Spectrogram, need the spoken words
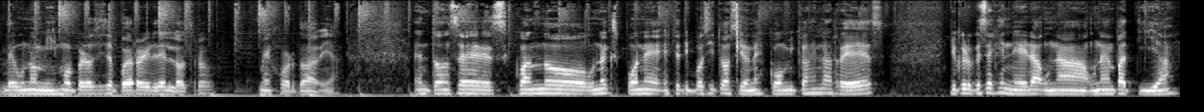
de uno mismo, pero si se puede reír del otro, mejor todavía. Entonces, cuando uno expone este tipo de situaciones cómicas en las redes, yo creo que se genera una, una empatía,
